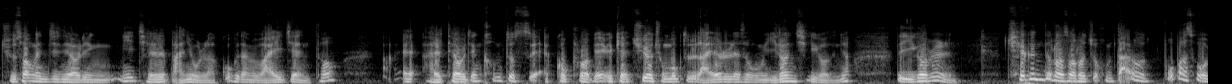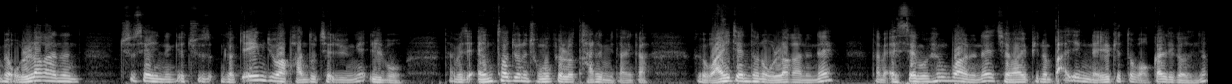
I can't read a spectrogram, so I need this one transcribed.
주성 엔지니어링이 제일 많이 올랐고 그다음에 YG 엔터, 아- 알테오젠, 컴투스, 에코프로비엠 이렇게 주요 종목들을 나열을 해서 보면 이런 식이거든요. 근데 이거를 최근 들어서로 조금 따로 뽑아서 보면 올라가는 추세에 있는 게 주, 그러니까 게임주와 반도체 중에 일부. 그다음에 이제 엔터주는 종목별로 다릅니다. 그러니까 그 YG 엔터는 올라가는 애, 그다음에 SM 횡보하는 애, JYP는 빠지는 애 이렇게 또 엇갈리거든요.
